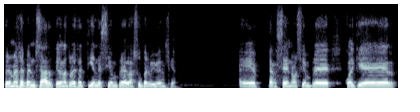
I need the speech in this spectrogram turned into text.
pero me hace pensar que la naturaleza tiende siempre a la supervivencia. Eh, per se, ¿no? Siempre cualquier,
